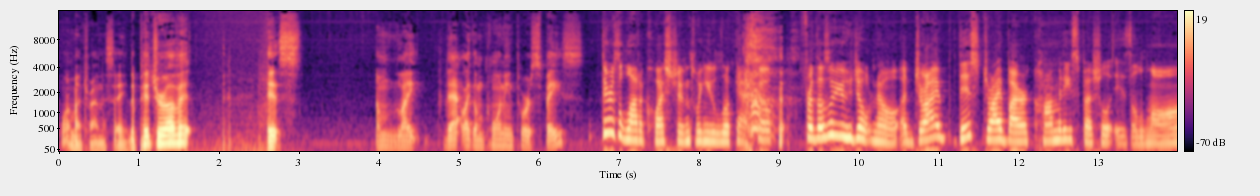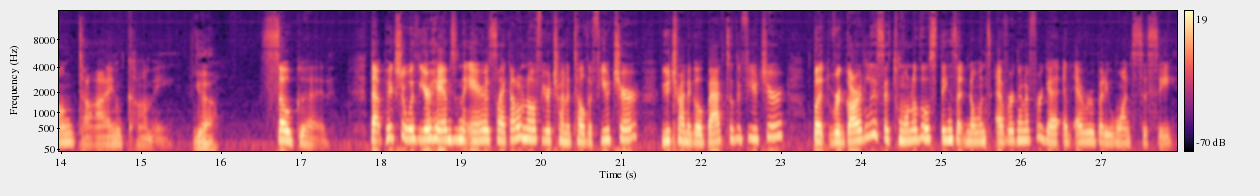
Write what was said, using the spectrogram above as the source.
what am I trying to say? The picture of it, it's I'm like that, like I'm pointing towards space. There's a lot of questions when you look at. So, for those of you who don't know, a dry this dry bar comedy special is a long time coming. Yeah. So good. That picture with your hands in the air, it's like I don't know if you're trying to tell the future, you're trying to go back to the future, but regardless, it's one of those things that no one's ever going to forget and everybody wants to see.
